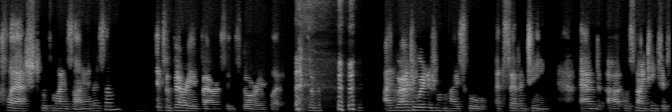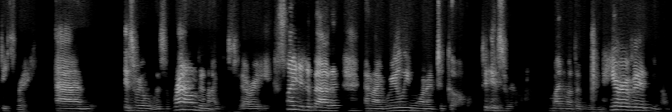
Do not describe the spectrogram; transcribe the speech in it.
clashed with my Zionism? It's a very embarrassing story, but I graduated from high school at 17, and uh, it was 1953. And Israel was around, and I was very excited about it, and I really wanted to go to Israel. My mother wouldn't hear of it, you know,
